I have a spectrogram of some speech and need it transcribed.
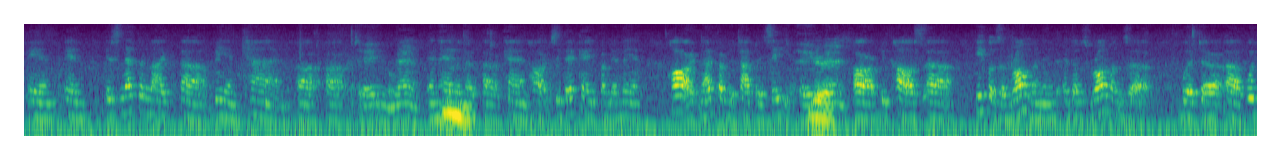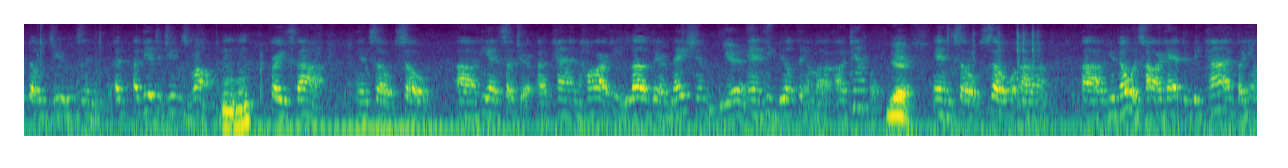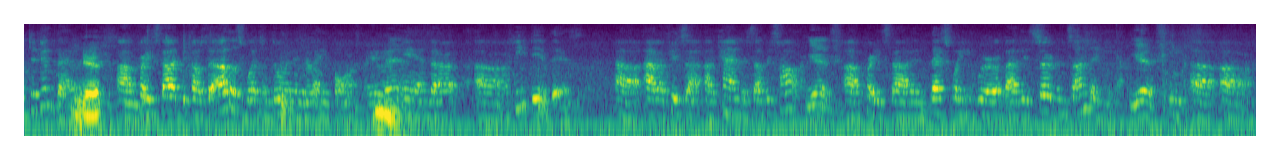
And and it's nothing like uh, being kind uh, uh, to people Amen. and having a, a kind heart. See, that came from that man's heart, not from the top of his head, Amen. or because uh, he was a Roman, and, and those Romans uh, would uh, uh, whip those Jews and uh, uh, did the Jews wrong Mm-hmm. praise God. And so, so uh, he had such a, a kind heart. He loved their nation, Yes. and he built them a, a temple. Yes. And so, so uh, uh, you know, his heart had to be kind for him to do that. Yes. Uh, praise God, because the others wasn't doing anything for him, Amen. and uh, uh, he did this uh, out of his uh, uh, kindness of his heart Yes. uh, praise God, and that's what he were about his servants under him. Yes. He, uh, uh,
